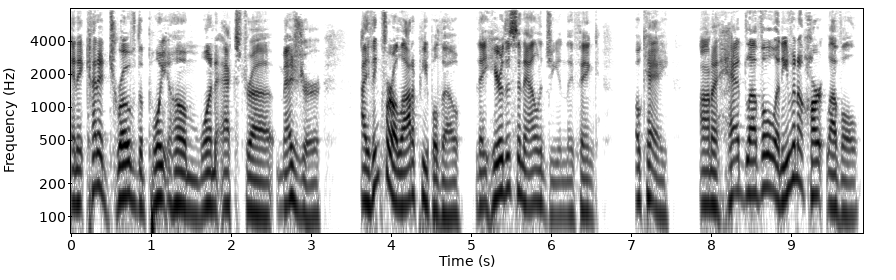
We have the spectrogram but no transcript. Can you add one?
And it kind of drove the point home one extra measure. I think for a lot of people though, they hear this analogy and they think, okay, on a head level and even a heart level,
